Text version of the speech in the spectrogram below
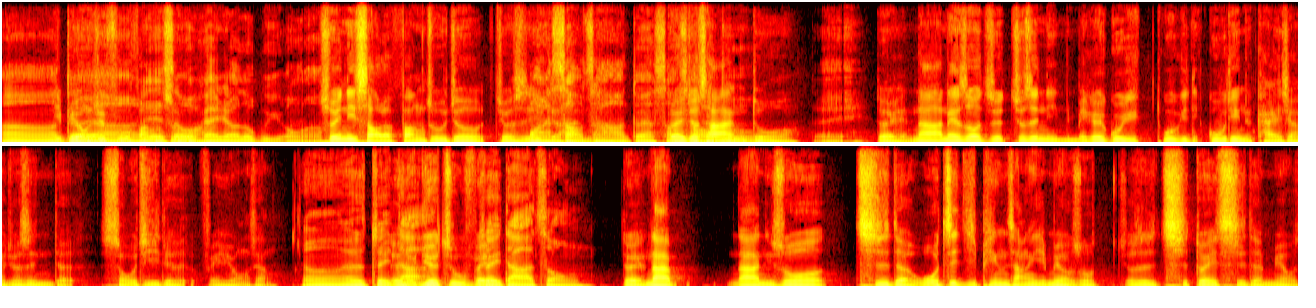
啊，你不用去付房租啊活开销都不用啊。所以你少了房租就就是一，个少差，对啊，少对，就差很。多。对，对，那那时候就就是你每个月固定固定固定的开销就是你的手机的费用这样，嗯，那是最大月租费最。大宗。对，那那你说吃的，我自己平常也没有说就是吃对吃的没有，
